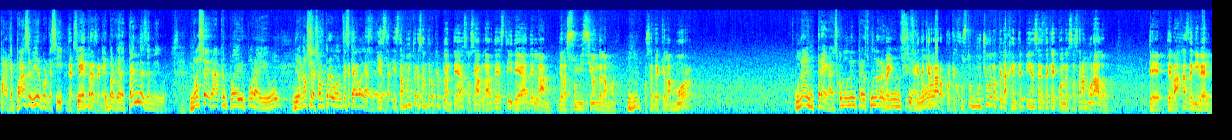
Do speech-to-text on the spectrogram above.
para que puedas vivir, porque si... si Dependes de mí. Porque dependes de mí, güey. ¿No será que puede ir por ahí, güey? Digo, no sé, son preguntas que hago al aire, y, está, y está muy interesante lo que planteas, o sea, hablar de esta idea de la, de la sumisión del amor. O sea, de que el amor Una entrega, es como una entrega, es como una Güey, renuncia, Fíjate ¿no? qué raro, porque justo mucho de lo que la gente piensa es de que cuando estás enamorado, te, te bajas de nivel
